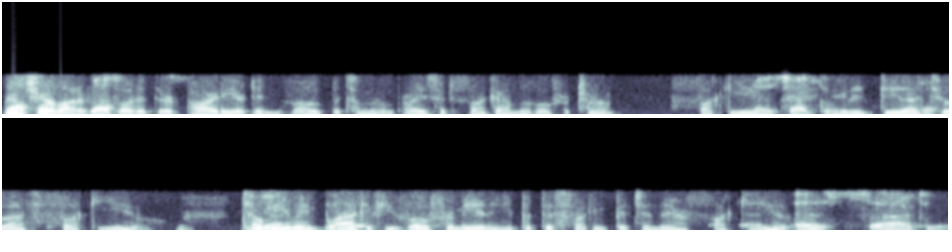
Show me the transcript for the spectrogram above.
And I'm sure a lot of them voted third party or didn't vote, but some of them probably said, "Fuck it, I'm gonna vote for Trump." Fuck you. Exactly. You're gonna do that Yeah. to us? Fuck you. Tell me you ain't black Yeah. if you vote for me, and then you put this fucking bitch in there. Fuck you. Exactly.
